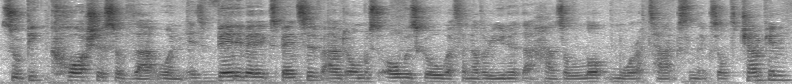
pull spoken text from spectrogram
So be cautious of that one. It's very, very expensive. I would almost always go with another unit that has a lot more attacks than the Exalted Champion.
